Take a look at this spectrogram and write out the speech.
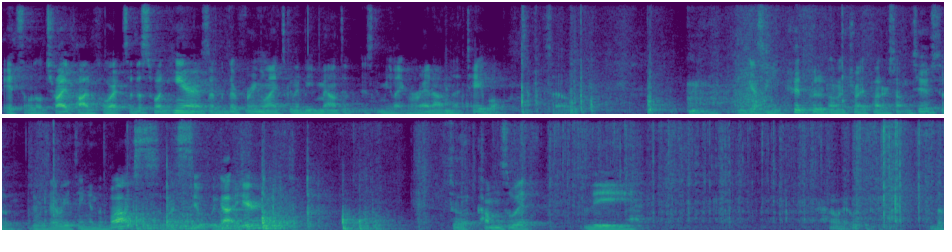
it's a little tripod for it. So this one here is a, the ring light's gonna be mounted, it's gonna be like right on the table. So I'm guessing you could put it on a tripod or something too. So there's everything in the box. So let's see what we got here. So it comes with the, how do I open? The,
